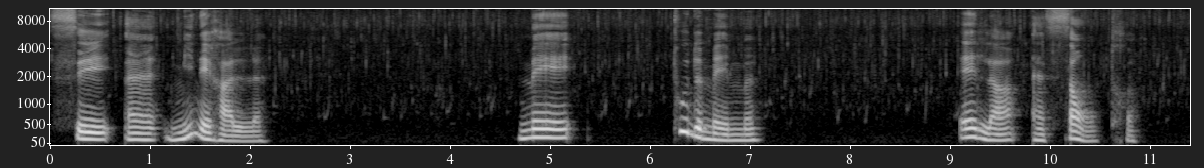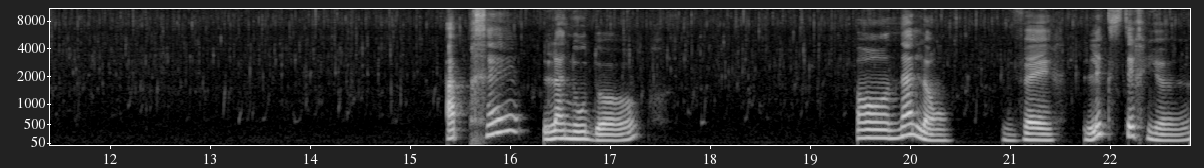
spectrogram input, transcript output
C'est un minéral. Mais tout de même, elle a un centre. Après l'anneau d'or, en allant vers l'extérieur,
